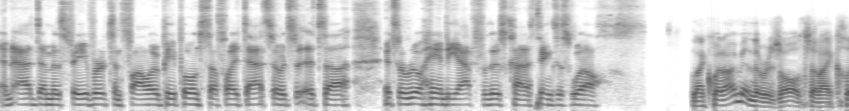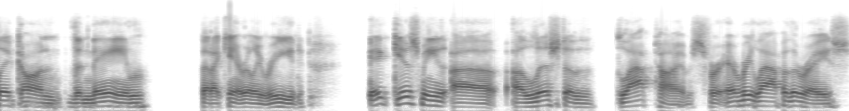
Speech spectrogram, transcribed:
and add them as favorites and follow people and stuff like that so it's it's a it's a real handy app for those kind of things as well like when i'm in the results and i click on the name that i can't really read it gives me a, a list of lap times for every lap of the race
